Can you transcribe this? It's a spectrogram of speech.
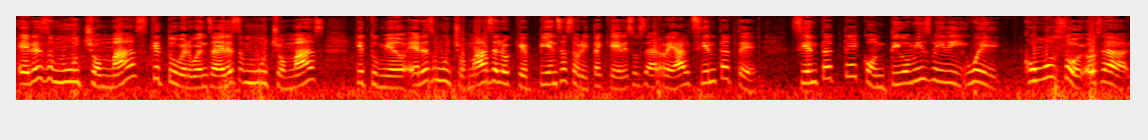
eres mucho más que tu vergüenza, eres mucho más que tu miedo, eres mucho más de lo que piensas ahorita que eres, o sea, real, siéntate, siéntate contigo mismo y di, güey, ¿cómo soy? O sea,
